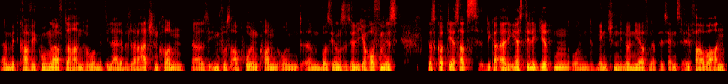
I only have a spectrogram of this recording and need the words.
äh, mit Kaffee, Kuchen auf der Hand, wo man mit den Leuten ein bisschen ratschen kann, ja, sie Infos abholen kann. Und ähm, was wir uns natürlich erhoffen ist, dass Gott die Ersatz, die, äh, die Erstdelegierten und Menschen, die noch nie auf einer Präsenz-LV waren,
